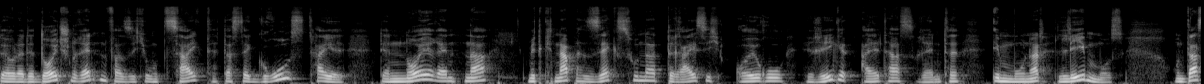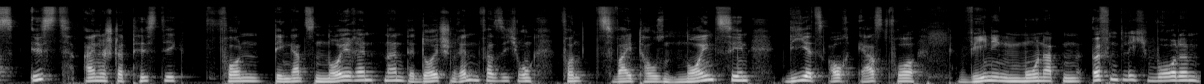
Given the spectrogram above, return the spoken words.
der, oder der deutschen Rentenversicherung zeigt, dass der Großteil der Neurentner mit knapp 630 Euro Regelaltersrente im Monat leben muss. Und das ist eine Statistik von den ganzen Neurentnern der deutschen Rentenversicherung von 2019, die jetzt auch erst vor wenigen Monaten öffentlich wurde.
